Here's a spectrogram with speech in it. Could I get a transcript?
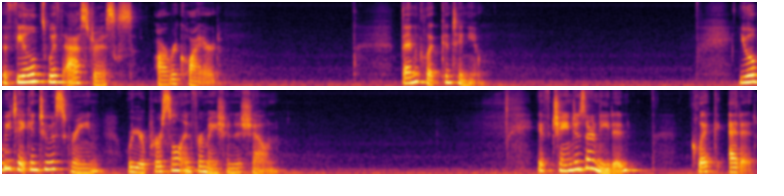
The fields with asterisks are required. Then click Continue. You will be taken to a screen where your personal information is shown. If changes are needed, click Edit.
